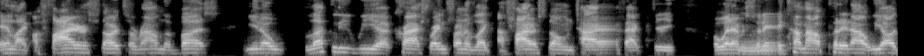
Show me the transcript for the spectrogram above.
and like a fire starts around the bus. You know, luckily we uh, crashed right in front of like a Firestone tire factory or whatever. So they Mm. come out, put it out. We all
